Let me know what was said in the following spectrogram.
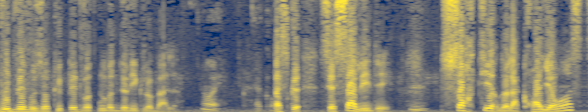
vous devez vous occuper de votre mode de vie global. Ouais, Parce que c'est ça l'idée. Hmm. Sortir de la croyance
